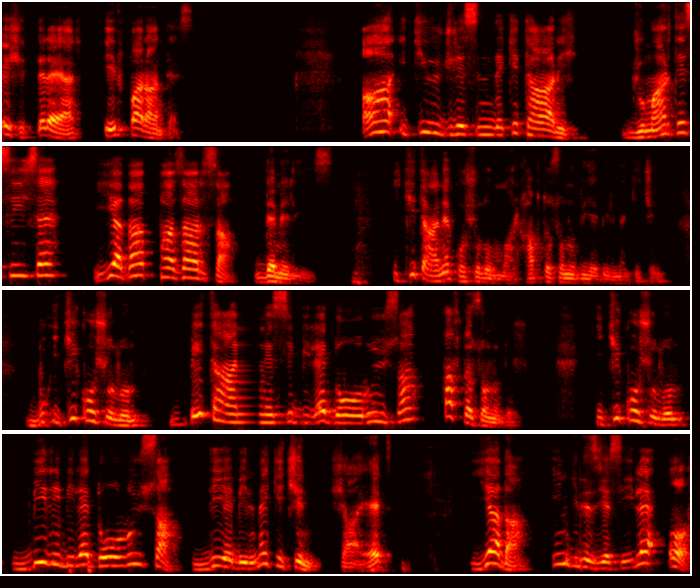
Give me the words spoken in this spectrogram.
Eşittir eğer if parantez. A2 hücresindeki tarih cumartesi ise ya da pazarsa demeliyiz iki tane koşulum var hafta sonu diyebilmek için. Bu iki koşulun bir tanesi bile doğruysa hafta sonudur. İki koşulun biri bile doğruysa diyebilmek için şayet ya da İngilizcesiyle or.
